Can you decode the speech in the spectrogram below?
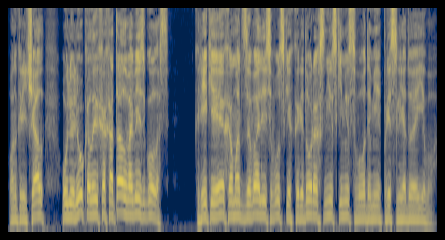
Он кричал, улюлюкал и хохотал во весь голос. Крики эхом отзывались в узких коридорах с низкими сводами, преследуя его.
